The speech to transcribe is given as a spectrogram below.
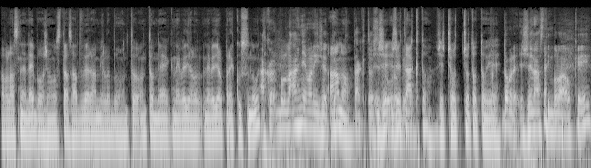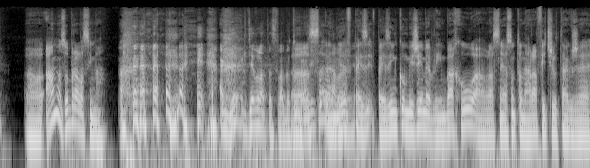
a vlastne nebol, že on stal za dverami, lebo on to, on to nejak nevedel, nevedel prekusnúť. Ako bol nahnevaný, že to, Áno, takto že, že takto, že čo, čo toto je. Dobre, žena s tým bola OK? Uh, áno, zobrala si ma. a kde, kde bola tá svadba? Uh, v, Pezi, v Pezinku, my žijeme v Limbachu a vlastne ja som to narafičil tak, že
